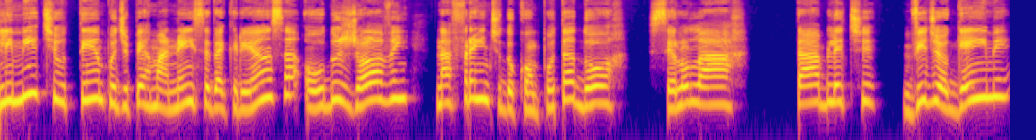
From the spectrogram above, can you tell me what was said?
Limite o tempo de permanência da criança ou do jovem na frente do computador, celular, tablet, videogame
